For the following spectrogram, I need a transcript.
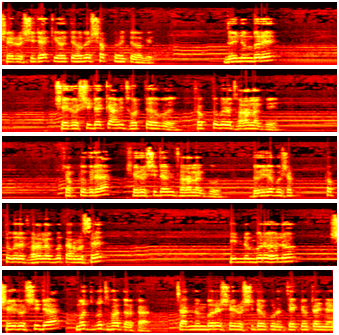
সেই রশিটা কি হইতে হবে? শক্ত হইতে হবে। দুই নম্বরে সেই রশিটাকে আমি ধরতে হবে, শক্ত করে ধরা লাগবে। শক্ত করে সেই রশিটা আমি ধরা লাগবো। দইরা বসে শক্ত করে ধরা লাগবে তার বসে তিন নম্বরে হলো সেই রশিটা মজবুত হওয়া দরকার। চার নম্বরে সেই রশিটা উপরে থেকে টাইনে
